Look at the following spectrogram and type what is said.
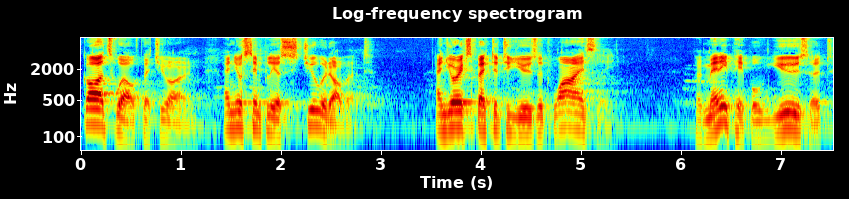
God's wealth that you own, and you're simply a steward of it. And you're expected to use it wisely. But many people use it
